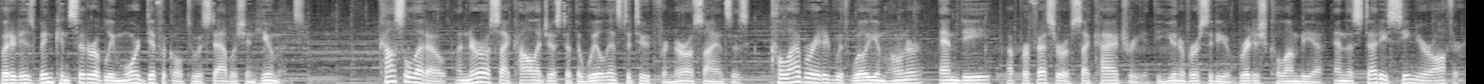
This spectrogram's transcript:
but it has been considerably more difficult to establish in humans. Casaletto, a neuropsychologist at the Weill Institute for Neurosciences, collaborated with William Honer, MD, a professor of psychiatry at the University of British Columbia and the study's senior author,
